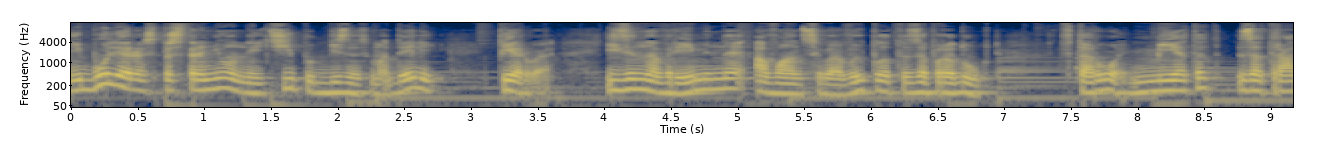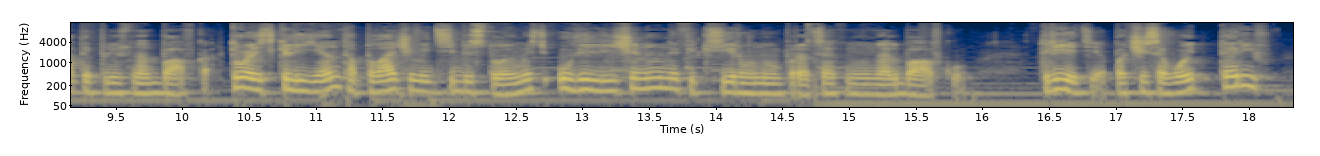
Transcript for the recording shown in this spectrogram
Наиболее распространенные типы бизнес-моделей – первое – единовременная авансовая выплата за продукт, Второе – метод затраты плюс надбавка. То есть клиент оплачивает себестоимость, увеличенную на фиксированную процентную надбавку. Третье – почасовой тариф –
